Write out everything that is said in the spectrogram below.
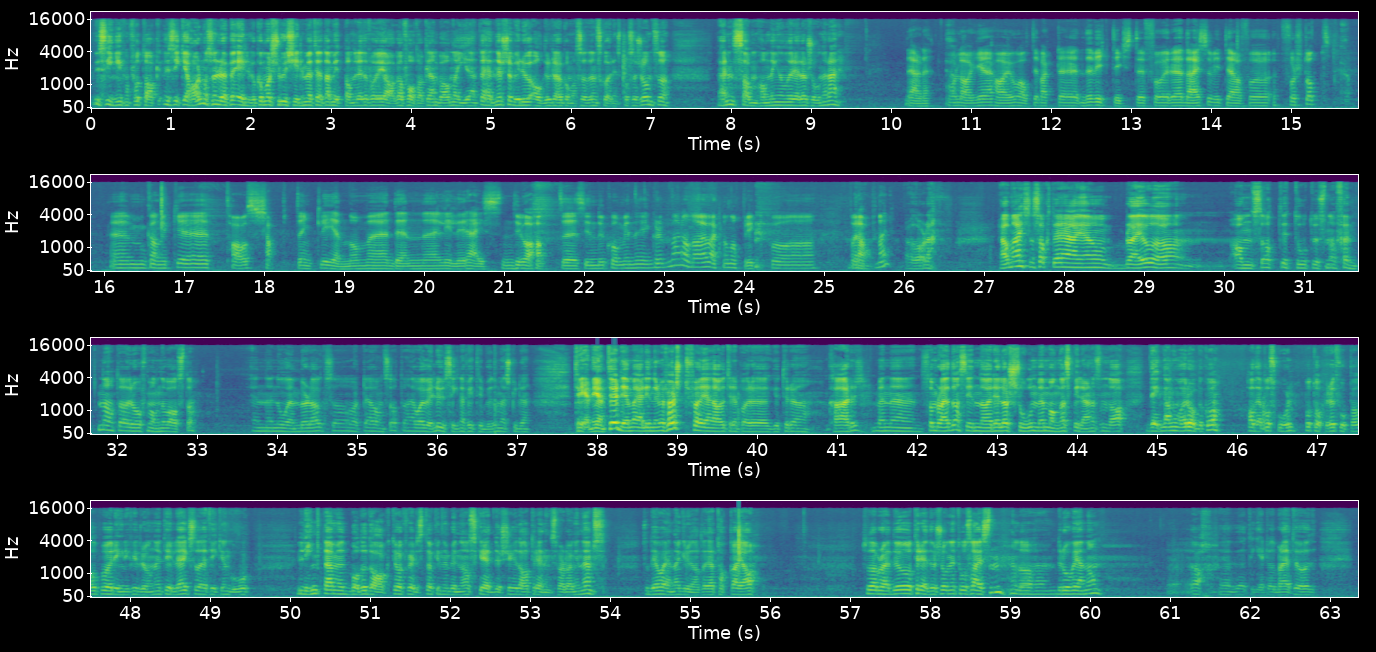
hvis ingen kan få tak Hvis ikke har noen som løper 11,7 km etter midtbaneleddet for å jage og få tak i den banen og gi den til hender, så vil hun aldri klare å komme seg til en skåringsposisjon. Så det er en samhandling og noen relasjoner her. Det er det. Og laget har jo alltid vært eh, det viktigste for eh, deg, så vidt jeg har for, forstått. Em, kan du ikke ta oss kjapt egentlig gjennom eh, den eh, lille reisen du har hatt eh, siden du kom inn i klubben her? Da? Det har jo vært noen opprykk på, på rappen her. Ja, det var det. Ja, nei, som sagt, jeg blei jo da ansatt i 2015 da, til Rolf Magne Hvalstad. En novemberdag så ble jeg ansatt. Jeg var veldig usikker da jeg fikk tilbud om jeg skulle trene jenter. Det må jeg innrømme først, for jeg har jo trent bare gutter og karer. Men eh, sånn blei det, siden da relasjonen med mange av spillerne som da den gang var RBK, hadde jeg på skolen. På Topperød fotball på Ringerike videregående i tillegg, så jeg fikk en god link der med både dagtid og kveldstid og kunne begynne å skreddersy da treningshverdagen deres. Så det var en av grunnene til at jeg takka ja. Så da ble det jo tredjevisjon i 2016, og da dro vi gjennom. Ja, jeg vet ikke helt. Det ble til,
